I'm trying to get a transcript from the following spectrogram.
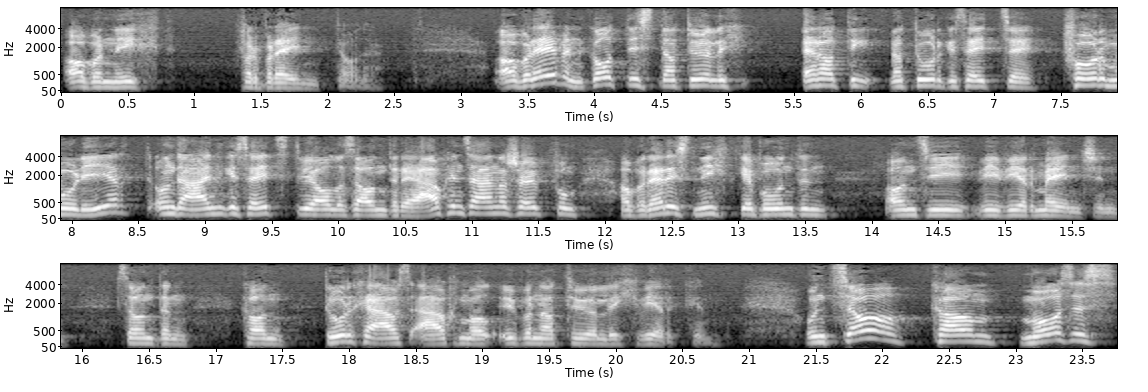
aber nicht verbrennt, oder? Aber eben, Gott ist natürlich er hat die Naturgesetze formuliert und eingesetzt, wie alles andere auch in seiner Schöpfung, aber er ist nicht gebunden an sie wie wir Menschen, sondern kann durchaus auch mal übernatürlich wirken. Und so kam Moses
